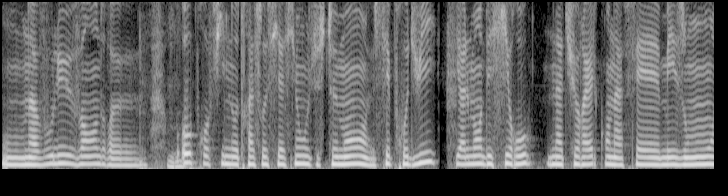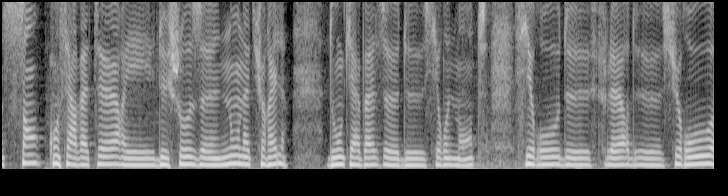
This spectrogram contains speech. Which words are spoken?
on a voulu vendre euh, au profit de notre association justement euh, ces produits, également des sirops naturels qu'on a fait maison sans conservateur et de choses euh, non naturelles donc à base de sirop de menthe, sirop de fleurs de sureau,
